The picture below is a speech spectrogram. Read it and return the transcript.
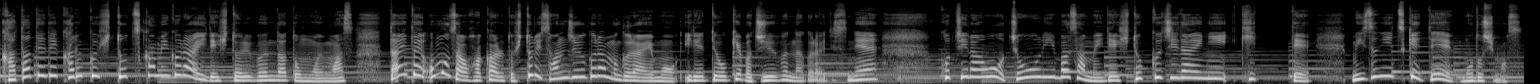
片手で軽く一つかみぐらいで1人分だと思います。だいたい重さを測ると1人 30g ぐらいも入れておけば十分なぐらいですね。こちらを調理バサミで一口大に切って水につけて戻します。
